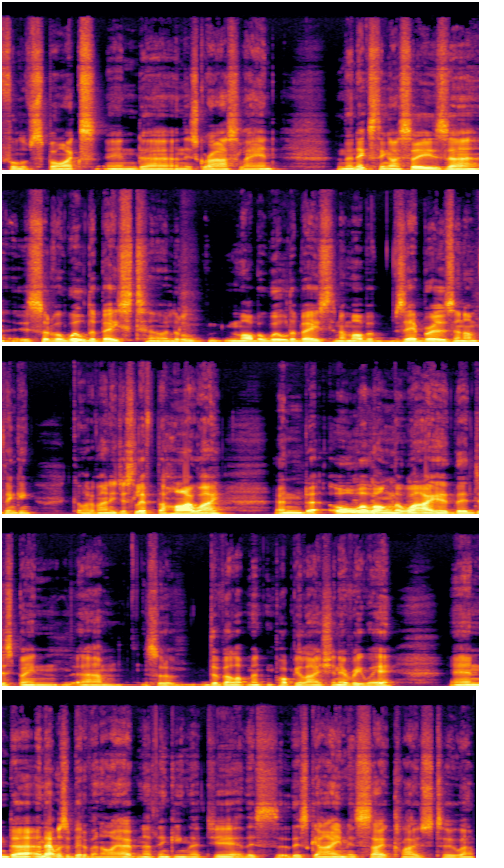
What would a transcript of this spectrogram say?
full of spikes and uh, and this grassland and the next thing I see is, uh, is sort of a wildebeest, a little mob of wildebeest and a mob of zebras. And I'm thinking, God, I've only just left the highway. And uh, all along the way, there'd just been um, sort of development and population everywhere. And uh, and that was a bit of an eye opener, thinking that yeah, this this game is so close to uh,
